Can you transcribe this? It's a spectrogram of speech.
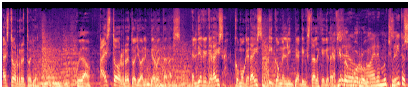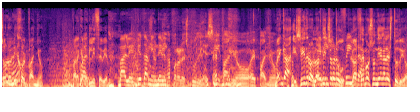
A esto os reto yo. Cuidado. A esto os reto yo, a limpiar ventanas. El día que queráis, como queráis y con el limpiacristales que queráis. Haciendo Pero Rubik. eres muy chulito tú, Solo ¿no? elijo el paño, para que deslice bien. Vale, yo también de mi... Empieza por el estudio. Sí, Españo, Españo. Venga, Isidro, lo De has dicho tú. Lo hacemos un día en el estudio.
